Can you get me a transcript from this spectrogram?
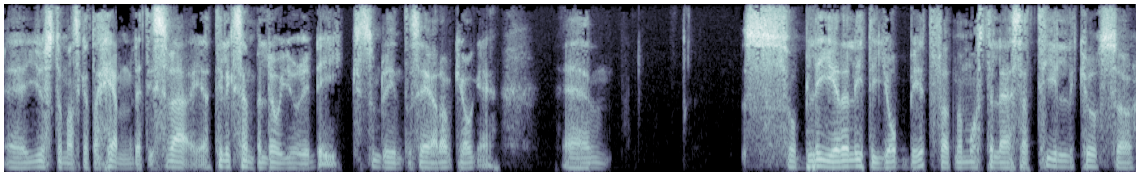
Eh, just om man ska ta hem det till Sverige, till exempel då juridik som du är intresserad av KG ehm, så blir det lite jobbigt för att man måste läsa till kurser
